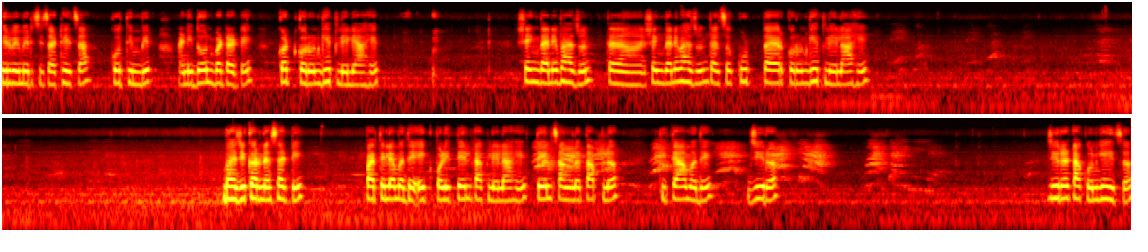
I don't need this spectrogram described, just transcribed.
हिरवी मिरचीचा ठेचा कोथिंबीर आणि दोन बटाटे कट करून घेतलेले आहेत. शेंगदाणे भाजून त्या शेंगदाणे भाजून त्याचं कूट तयार करून घेतलेलं आहे. भाजी करण्यासाठी पातेल्यामध्ये एक पळी तेल टाकलेलं आहे. तेल चांगलं तापलं की त्यामध्ये जिरं जिरं टाकून घ्यायचं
